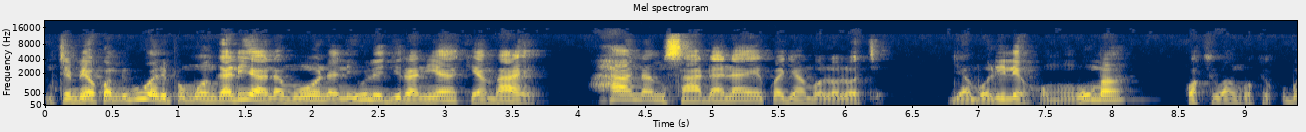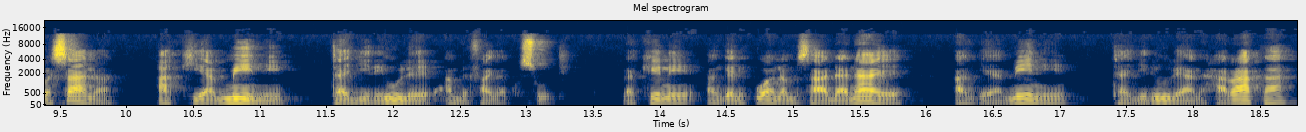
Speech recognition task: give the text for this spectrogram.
Mtembea kwa miguu alipomwangalia, anamuona ni yule jirani yake ambaye hana msaada naye kwa jambo lolote. Jambo lile humuuma kwa kiwango kikubwa sana, akiamini tajiri yule amefanya kusudi. Lakini angelikuwa na msaada naye, angeamini tajiri yule ana haraka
